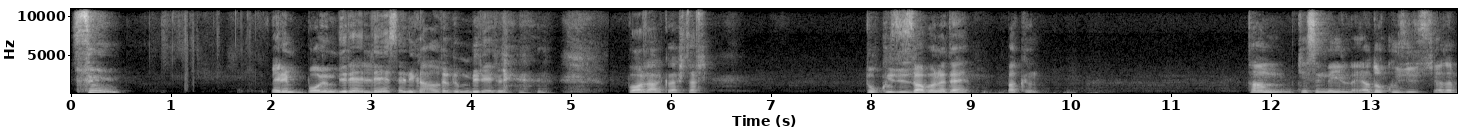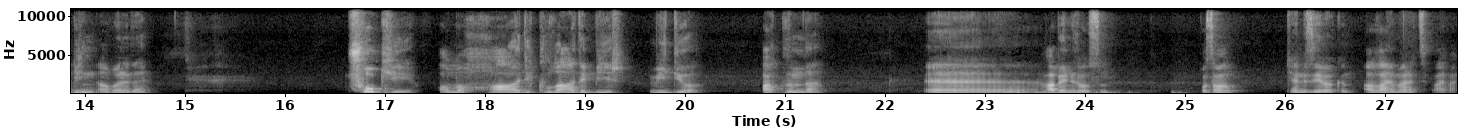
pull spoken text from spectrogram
Su. Benim boyum 1.50 seni kaldırırım 1.50. Bu arada arkadaşlar 900 abonede bakın tam kesin değil de ya 900 ya da 1000 abonede çok iyi ama harikulade bir video aklımda. Ee, haberiniz olsun. O zaman kendinize iyi bakın. Allah'a emanet. Bay bay.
